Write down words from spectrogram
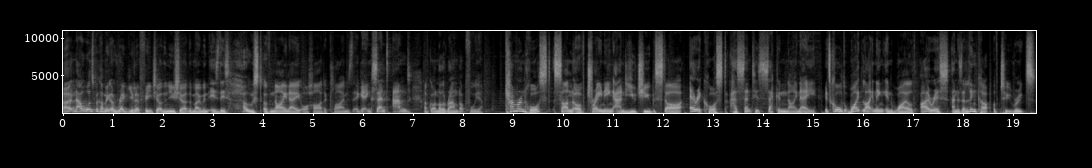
Uh, now, what's becoming a regular feature on the new show at the moment is this host of 9A or harder climbs that are getting sent, and I've got another roundup for you. Cameron Horst, son of training and YouTube star Eric Horst, has sent his second 9A. It's called White Lightning in Wild Iris and is a link up of two routes.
